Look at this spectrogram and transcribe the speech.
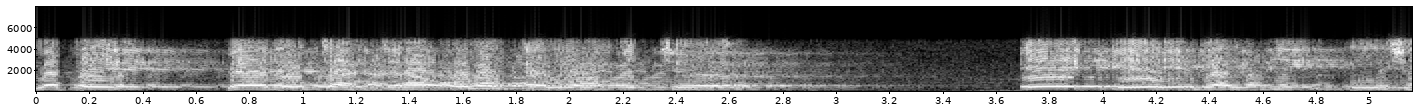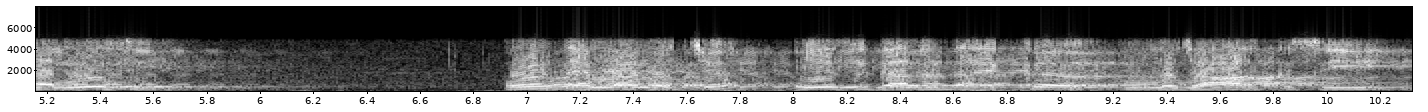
ਮੈਂ ਤੇ ਪਿਆਰੇ ਝਾਂਜਰਾ ਉਹਨਾਂ ਟਾਈਮਾਂ ਵਿੱਚ ਇਹ ਇਸ ਗੱਲ ਦੀ ਨਿਸ਼ਾਨੀ ਸੀ। ਉਹ ਟਾਈਮਾਂ ਵਿੱਚ ਇਸ ਗੱਲ ਦਾ ਇੱਕ ਮਜ਼ਾਕ ਸੀ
